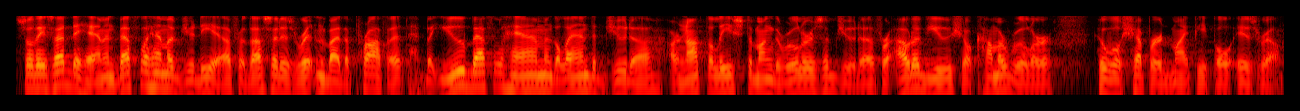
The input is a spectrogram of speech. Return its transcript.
so they said to him, In Bethlehem of Judea, for thus it is written by the prophet, But you, Bethlehem, in the land of Judah, are not the least among the rulers of Judah, for out of you shall come a ruler who will shepherd my people Israel.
